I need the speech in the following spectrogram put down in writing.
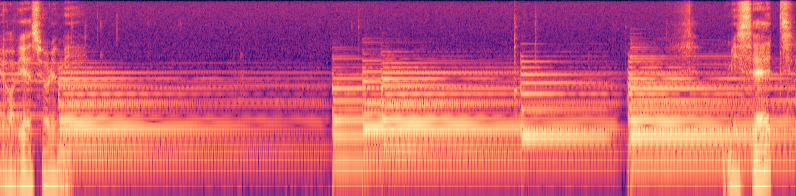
et revient sur le mi. 7,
